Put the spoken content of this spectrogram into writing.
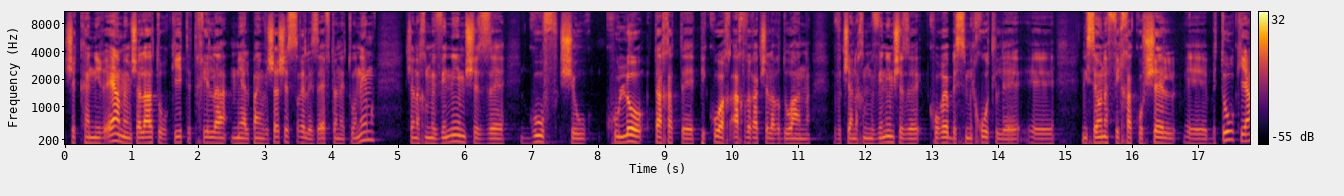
שכנראה הממשלה הטורקית התחילה מ-2016 לזייף את הנתונים. כשאנחנו מבינים שזה גוף שהוא כולו תחת אה, פיקוח אך ורק של ארדואן, וכשאנחנו מבינים שזה קורה בסמיכות לניסיון הפיכה כושל אה, בטורקיה,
